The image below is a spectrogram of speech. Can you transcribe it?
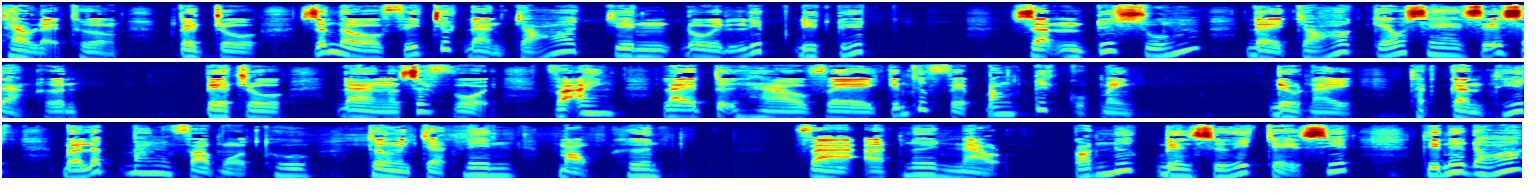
Theo lệ thường, Pedro dẫn đầu phía trước đàn chó trên đôi líp đi tuyết, dặn tuyết xuống để chó kéo xe dễ dàng hơn. Pedro đang rất vội và anh lại tự hào về kiến thức về băng tuyết của mình. Điều này thật cần thiết bởi lớp băng vào mùa thu thường trở nên mỏng hơn. Và ở nơi nào có nước bên dưới chảy xiết thì nơi đó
